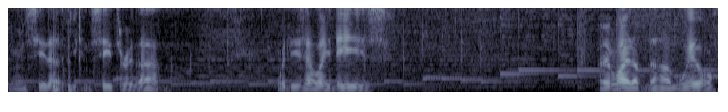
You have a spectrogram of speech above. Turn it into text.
You can see that, you can see through that with these LEDs. They light up the hub wheel.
